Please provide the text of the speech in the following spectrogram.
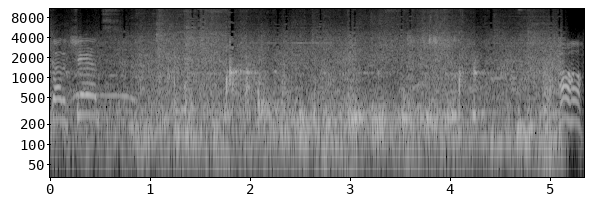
That's got a chance. Oh.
